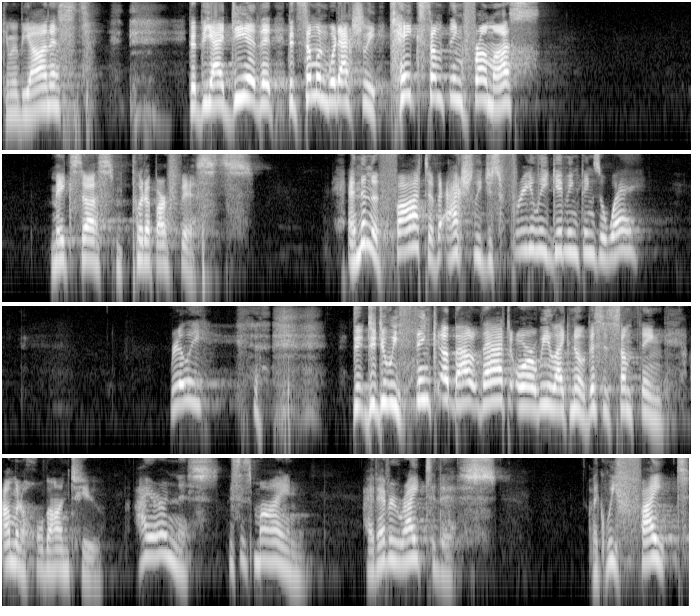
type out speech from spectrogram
Can we be honest? That the idea that, that someone would actually take something from us makes us put up our fists. And then the thought of actually just freely giving things away. Really? do, do we think about that, or are we like, no, this is something I'm going to hold on to? I earn this. This is mine. I have every right to this. Like we fight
